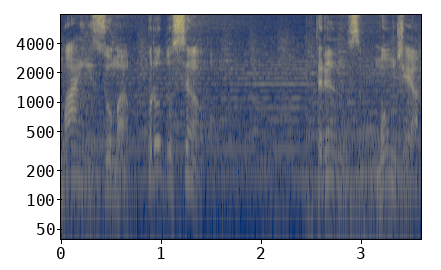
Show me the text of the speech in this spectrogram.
Mais uma produção transmundial.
